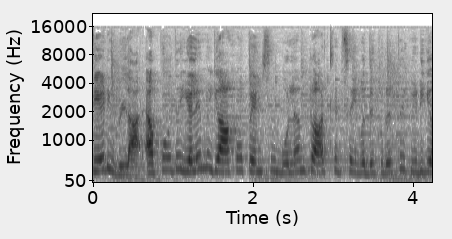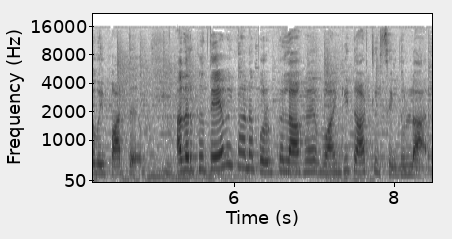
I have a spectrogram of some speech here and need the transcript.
தேடியுள்ளார். அப்போது எளிமையாக பென்சில் மூலம் டாட்லிட் செய்வது குறித்து வீடியோவை பார்த்து அதற்கு தேவையான பொருட்களாக வாங்கி டாட்லிட் செய்துள்ளார்.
